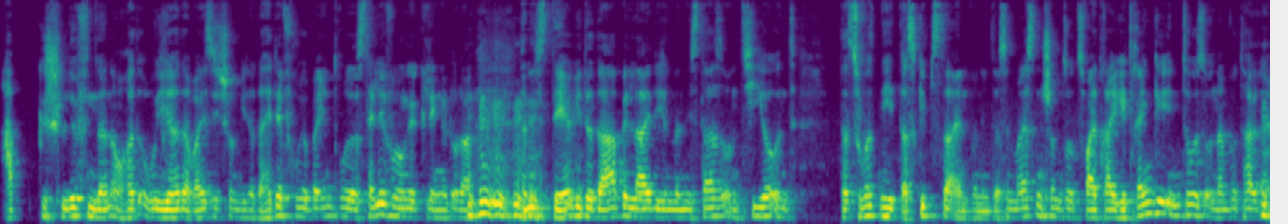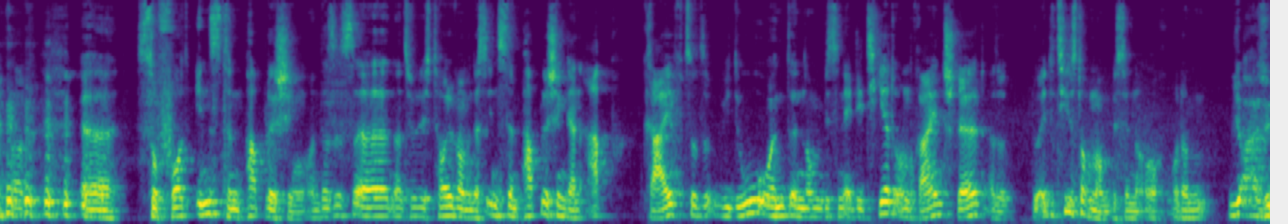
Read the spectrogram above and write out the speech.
abgeschliffen dann auch hat, oh ja, da weiß ich schon wieder, da hätte früher bei Intro das Telefon geklingelt oder dann ist der wieder da beleidigt und dann ist das und hier und das sowas, nee, das gibt's da einfach nicht. Das sind meistens schon so zwei, drei Getränke intus und dann wird halt einfach äh, sofort Instant Publishing. Und das ist äh, natürlich toll, weil man das Instant Publishing dann abgreift, so wie du, und noch ein bisschen editiert und reinstellt. Also du editierst doch noch ein bisschen auch, oder? Ja, also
